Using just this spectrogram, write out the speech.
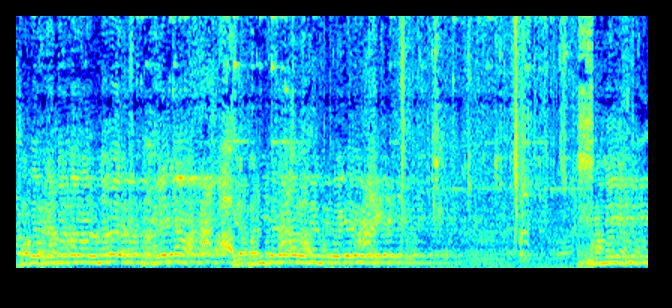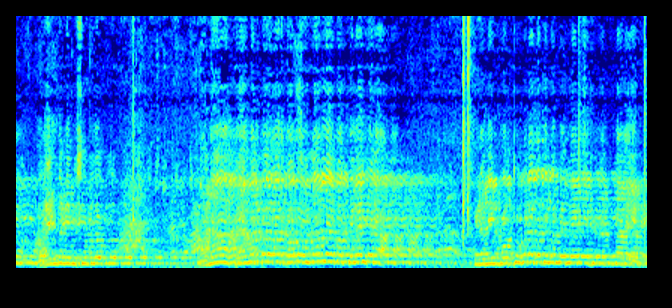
బాబు బ్రాహ్మణపల్లి గారు ఉన్నారో. లేదో మాకు తెలియజేయాలి ఇక్కడ పది జనాలు ఉన్నాయి ముప్పై జనాలు ఉన్నాయి. సమయం రెండు నిమిషములు. అన్నా బ్రాహ్మణపల్లి గారు బాబు ఉన్నారో లేదో మాకు తెలియజేయాలి ఇక్కడ నేను మొత్తం కూడా కొద్దిగా మీరు లేట్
